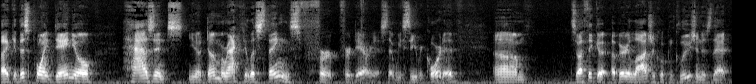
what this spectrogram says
Like at this point, Daniel hasn't you know done miraculous things for for Darius that we see recorded. Um, so I think a, a very logical conclusion is that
